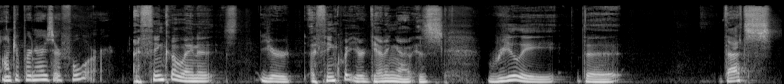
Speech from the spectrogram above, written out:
entrepreneurs are for. I think Elena, you're. I think what you're getting at is really the. That's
